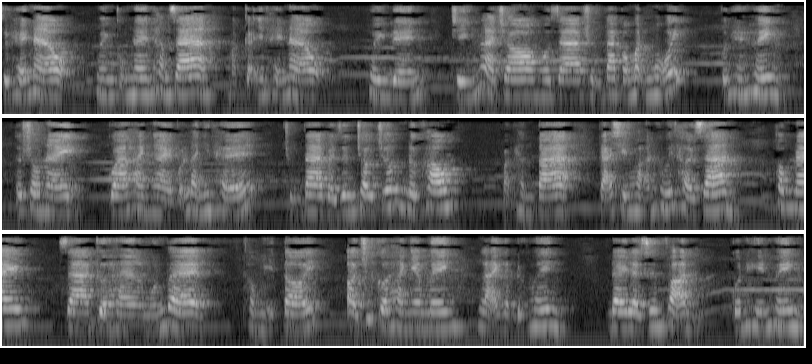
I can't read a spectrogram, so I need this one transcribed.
dù thế nào, Huynh cũng nên tham gia, mặc kệ như thế nào. Huynh đến chính là cho ngô gia chúng ta có mận mũi. Quân Huynh Huynh, Tô Châu này, qua hai ngày vẫn là như thế, chúng ta phải dừng châu trước được không? Bản thân ta đã trì hoãn không ít thời gian, hôm nay ra cửa hàng muốn về, không nghĩ tới, ở trước cửa hàng nhà mình lại gặp được Huynh. Đây là duyên phận, quân hiến Huynh,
